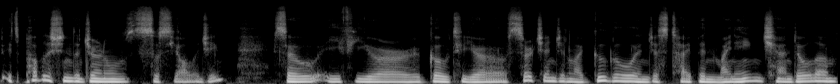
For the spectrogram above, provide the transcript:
It's published in the journal Sociology. So if you go to your search engine like Google and just type in my name, Chandola,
